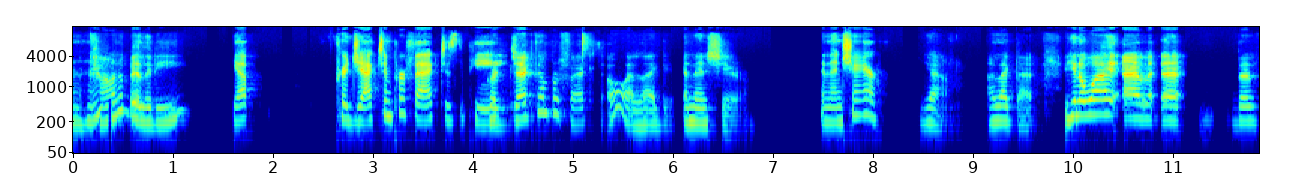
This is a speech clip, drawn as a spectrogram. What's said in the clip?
mm-hmm. accountability, Yep. Project and perfect is the P. Project and perfect. Oh, I like it. And then share. And then share. Yeah, I like that. You know why? I, uh, the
